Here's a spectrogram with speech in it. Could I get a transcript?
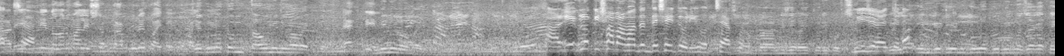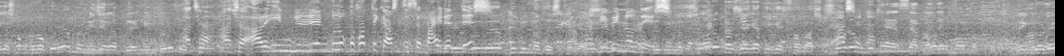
আর আচ্ছা। এমনি নর্মাল এসব কাপড়ে কয়দিন? থাকে? এগুলো তো তাও মিনিমাম একদিন। একদিন। মিনিমাম একদিন আর এগুলো কি সব আমাদের দেশেই তৈরি হচ্ছে এখন? আমরা নিজেরাই তৈরি করছি। নিজেরাই তৈরি? ইনগ্রেডিয়েন্টগুলো বিভিন্ন জায়গা থেকে সংগ্রহ করে আমরা নিজেরা ব্লেন্ডিং করে আচ্ছা আচ্ছা আর ইনগ্রিডিয়েন্টগুলো কোথা থেকে আসতেছে? বাইরের দেশ? বিভিন্ন দেশ থেকে আসে। বিভিন্ন দেশ। একটা জায়গা থেকে সব আসে। আসে না। কোথায় আছে আমাদের মোহাম্মদপুর। রিং রোডে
